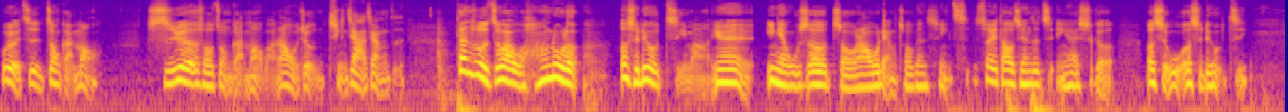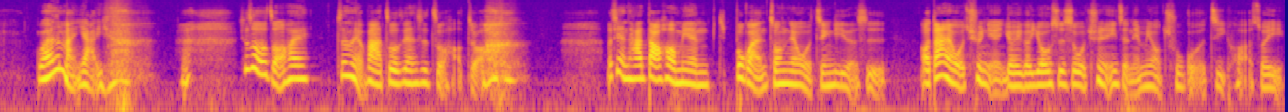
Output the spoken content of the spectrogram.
我有一次重感冒，十月的时候重感冒吧，然后我就请假这样子。但除此之外，我好像录了二十六集嘛，因为一年五十二周，然后我两周更新一次，所以到今天这集应该是个二十五、二十六集。我还是蛮讶异的。就是我怎么会真的有办法做这件事做好做？而且他到后面，不管中间我经历的是哦，当然我去年有一个优势，是我去年一整年没有出国的计划，所以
